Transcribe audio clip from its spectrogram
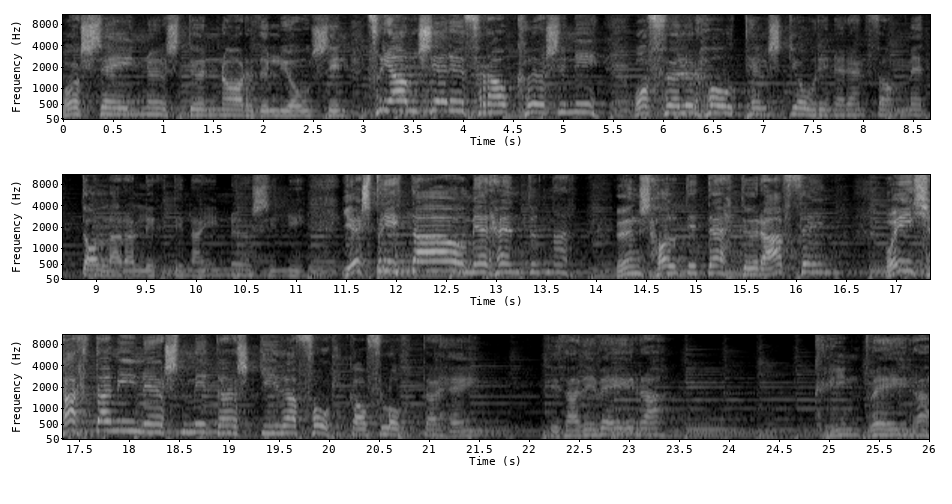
Og seinustu norðuljósin frjáls eru frá kösunni og fölur hótelstjórin er ennþá með dollaralyktina í nösinni. Ég spritta á mér hendurnar uns holdi dettur af þeim og í hjarta mín er smitta skýða fólk á flótta heim. Því það er veira grínd veira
